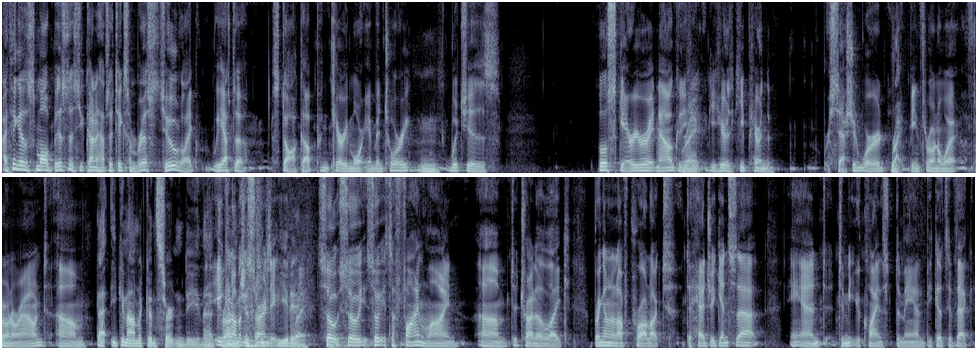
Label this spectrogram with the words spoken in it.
I think as a small business, you kind of have to take some risks too. Like we have to stock up and carry more inventory, which is a little scary right now because Right. you, you hear keep hearing the recession word Right. being thrown away, thrown around. Um, That economic uncertainty, that economic just keeps uncertainty. beating. So so so it's a fine line um, to try to like bring on enough product to hedge against that and to meet your client's demand because if that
